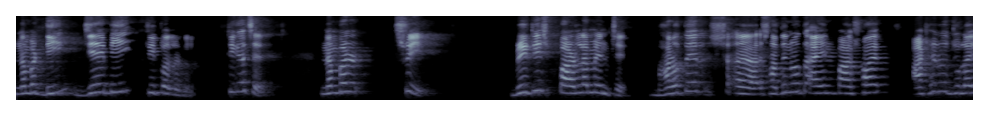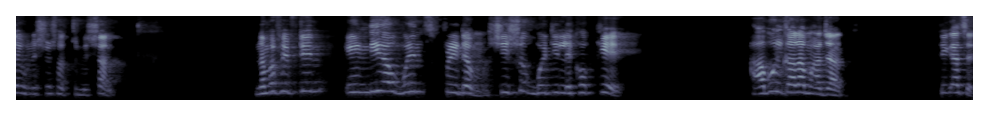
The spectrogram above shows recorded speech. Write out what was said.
number D J B Kripalani ঠিক আছে? নাম্বার থ্রি ব্রিটিশ পার্লামেন্টে ভারতের স্বাধীনতা আইন পাশ হয় আঠেরো জুলাই উনিশশো সাতচল্লিশ সাল। Number fifteen India wins freedom শীর্ষক বইটির লেখক কে? আবুল কালাম আজাদ, ঠিক আছে?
